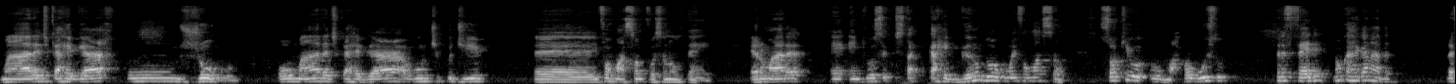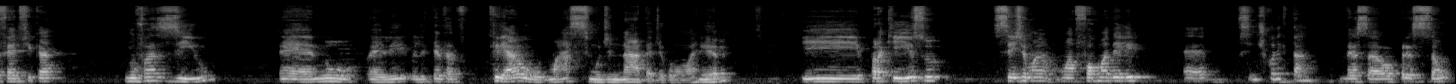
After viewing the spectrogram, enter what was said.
uma área de carregar um jogo, ou uma área de carregar algum tipo de é, informação que você não tem. Era uma área é, em que você está carregando alguma informação. Só que o, Marco Augusto prefere não carregar nada, prefere ficar no vazio. É, no, ele, ele tenta criar o máximo de nada de alguma maneira, e para que isso seja uma, uma forma dele é, se desconectar dessa opressão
